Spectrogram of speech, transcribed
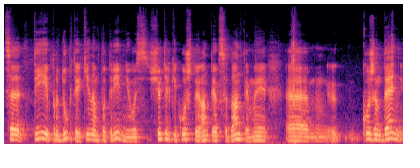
це ті продукти, які нам потрібні. Ось що тільки коштує антиоксиданти. Ми е, кожен день,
